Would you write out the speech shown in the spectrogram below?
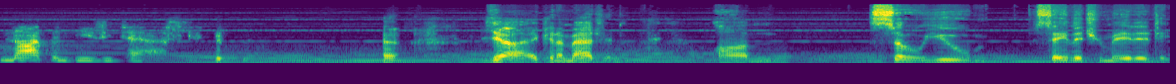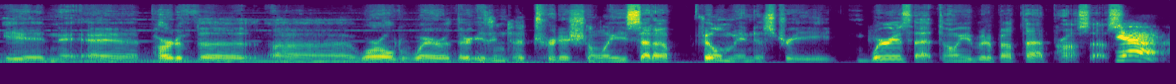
not an easy task. yeah, I can imagine. Um, so you say that you made it in a part of the uh, world where there isn't a traditionally set up film industry. Where is that? Tell me a bit about that process. Yeah,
